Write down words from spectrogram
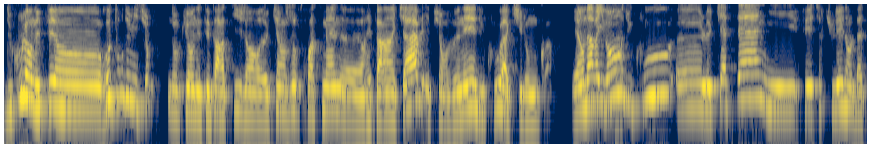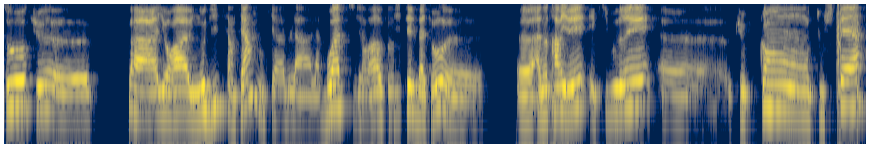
Du coup, là, on était en retour de mission. Donc, on était parti genre euh, 15 jours, 3 semaines euh, réparer un câble. Et puis, on revenait du coup à Keelung, quoi. Et en arrivant, du coup, euh, le capitaine, il fait circuler dans le bateau que euh, bah, il y aura une audite interne. Donc, il y a la, la boîte qui viendra auditer le bateau euh, euh, à notre arrivée et qui voudrait euh, que quand on touche terre,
